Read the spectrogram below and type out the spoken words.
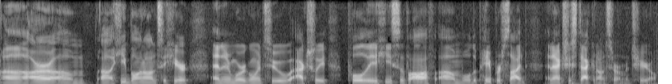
uh, our um, uh, heat bond onto here, and then we're going to actually pull the adhesive off, um, well the paper side, and actually stack it onto our material.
